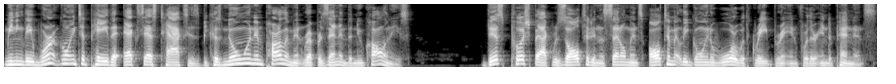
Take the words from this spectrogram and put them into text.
meaning they weren't going to pay the excess taxes because no one in Parliament represented the new colonies. This pushback resulted in the settlements ultimately going to war with Great Britain for their independence.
